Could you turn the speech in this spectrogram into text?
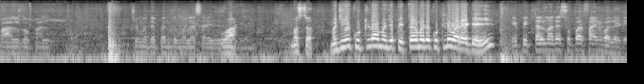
बालगोपाल. त्याच्यामध्ये पण तुम्हाला साईज वा. मस्त. म्हणजे हे कुठलं म्हणजे पितळमध्ये कुठली व्हरायटी आहे ही? हे पित्तलमध्ये सुपर फाईन क्वालिटी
